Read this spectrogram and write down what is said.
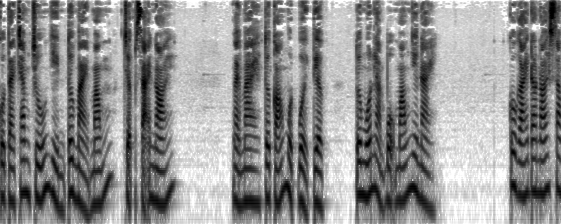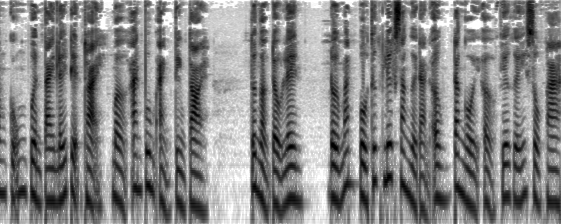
Cô ta chăm chú nhìn tôi mải móng, chậm rãi nói. Ngày mai tôi có một buổi tiệc, tôi muốn làm bộ móng như này. Cô gái đó nói xong cũng vườn tay lấy điện thoại mở album ảnh tìm tòi. Tôi ngẩng đầu lên, đôi mắt vô thức liếc sang người đàn ông đang ngồi ở phía ghế sofa.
